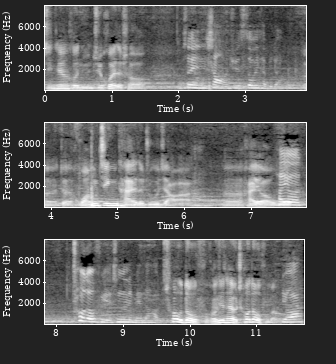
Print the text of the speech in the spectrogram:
今天和你们聚会的时候，所以你上网去搜一下比较好。呃，对，黄金台的猪脚啊，嗯、还有还有臭豆腐也是那里面的好吃。臭豆腐，黄金台有臭豆腐吗？有啊，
